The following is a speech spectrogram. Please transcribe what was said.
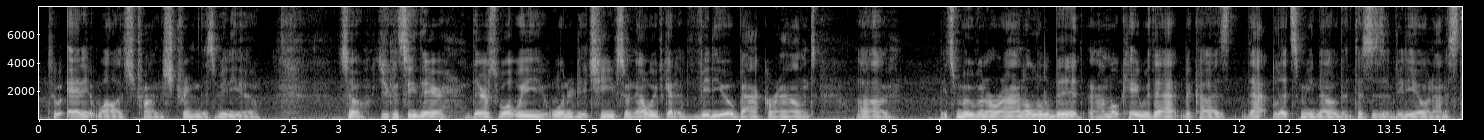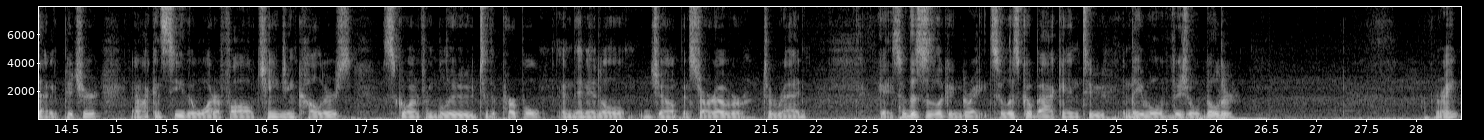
to edit while it's trying to stream this video. So you can see there, there's what we wanted to achieve. So now we've got a video background. Uh, it's moving around a little bit and I'm okay with that because that lets me know that this is a video and not a static picture and I can see the waterfall changing colors it's going from blue to the purple and then it'll jump and start over to red okay so this is looking great so let's go back into enable visual builder right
